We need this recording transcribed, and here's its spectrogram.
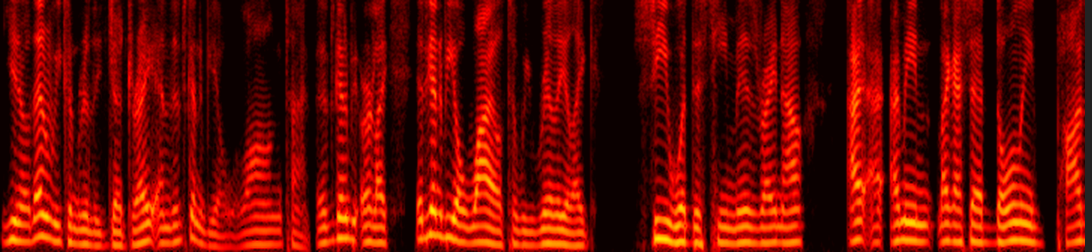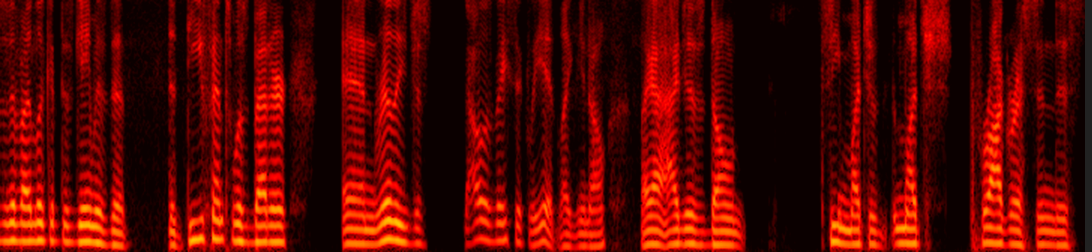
you know, then we can really judge, right? And it's going to be a long time. It's going to be, or like, it's going to be a while till we really like see what this team is right now. I, I, I mean, like I said, the only positive I look at this game is that the defense was better and really just that was basically it. Like, you know, like I, I just don't see much of much progress in this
